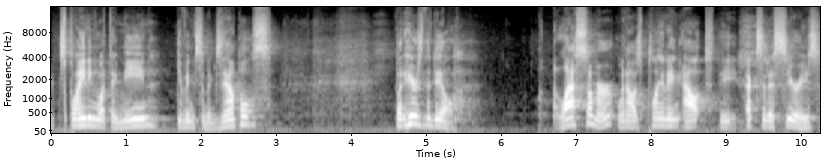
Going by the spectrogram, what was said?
explaining what they mean, giving some examples. But here's the deal. Last summer, when I was planning out the Exodus series,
